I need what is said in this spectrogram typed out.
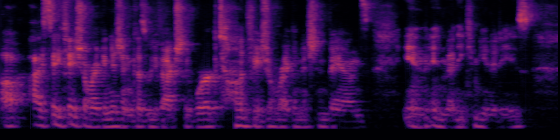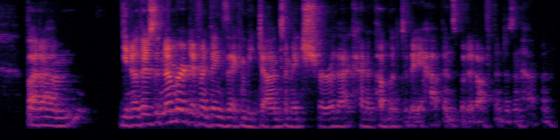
Uh, I say facial recognition because we've actually worked on facial recognition bans in in many communities. But um, you know, there's a number of different things that can be done to make sure that kind of public debate happens, but it often doesn't happen.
